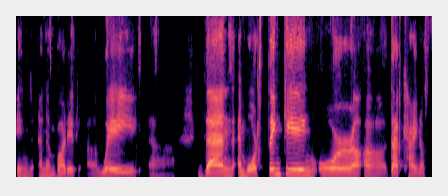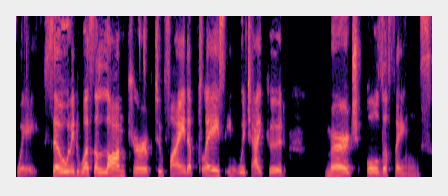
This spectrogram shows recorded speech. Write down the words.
in an embodied uh, way uh, than a more thinking or uh, that kind of way. So it was a long curve to find a place in which I could merge all the things.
